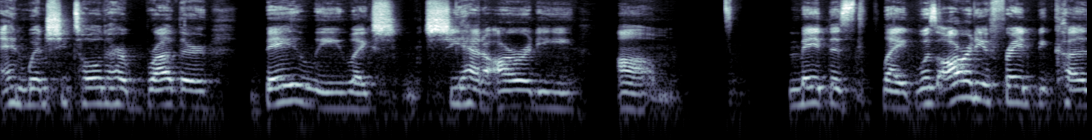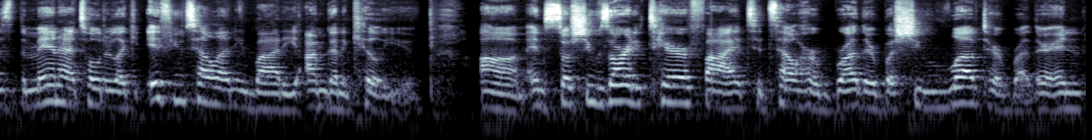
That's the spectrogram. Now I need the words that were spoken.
and when she told her brother Bailey, like she, she had already um, made this like was already afraid because the man had told her like if you tell anybody, I'm gonna kill you. Um, and so she was already terrified to tell her brother, but she loved her brother and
